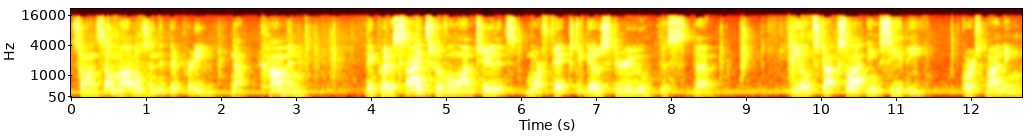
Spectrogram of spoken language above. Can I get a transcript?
so on some models, and they're pretty, not common, they put a side swivel on too that's more fixed. It goes through this the the old stock slot and you can see the corresponding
